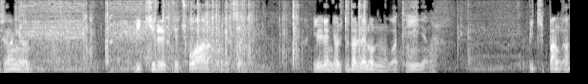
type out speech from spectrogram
이서양이는 미키를 이렇게 좋아하나 모르겠어요. 1년 12달 내놓는 것 같아, 이 인형을. 미키빵가?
